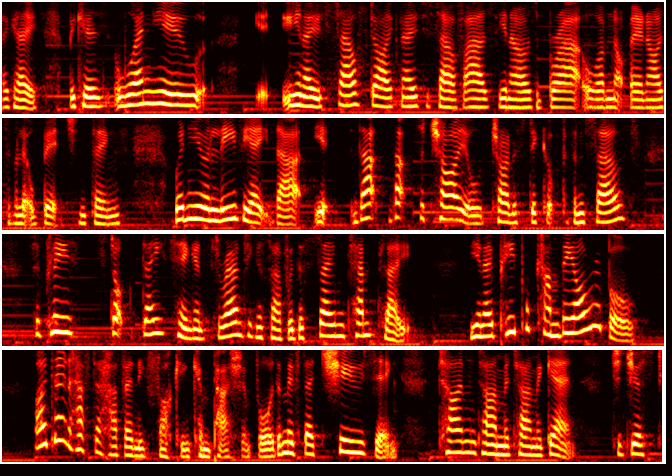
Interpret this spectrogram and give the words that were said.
Okay? Because when you you know, self diagnose yourself as, you know, I was a brat or I'm not very nice, I'm a little bitch and things. When you alleviate that, that that's a child trying to stick up for themselves. So please stop dating and surrounding yourself with the same template. You know, people can be horrible. I don't have to have any fucking compassion for them if they're choosing time and time and time again to just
